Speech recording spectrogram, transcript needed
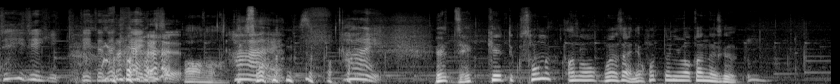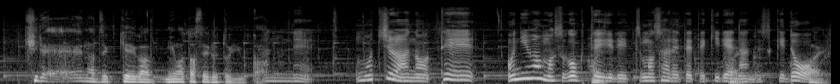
ぜひぜひ来ていただきたいです。ああ、はい。はい。え絶景ってそんなあのごめんなさいね本当にわかんないですけど、うん、綺麗な絶景が見渡せるというか。あのねもちろんあの手お庭もすごく手入れいつもされてて綺麗なんですけど、はいはい、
